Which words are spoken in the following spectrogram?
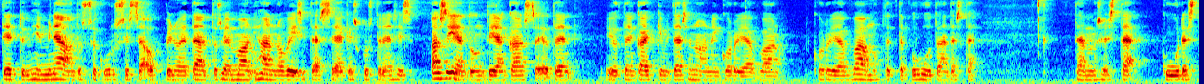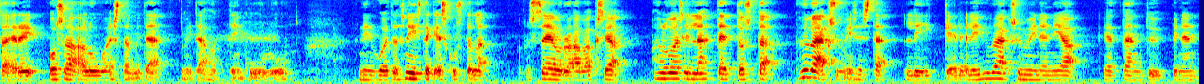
tietty, mihin minä olen tuossa kurssissa oppinut, ja tämä tosiaan mä oon ihan noviisi tässä ja keskustelen siis asiantuntijan kanssa, joten, joten kaikki mitä sanon, niin korjaan vaan, korjaan vaan, mutta että puhutaan tästä tämmöisestä kuudesta eri osa-alueesta, mitä, mitä Hottiin kuuluu, niin voitaisiin niistä keskustella seuraavaksi. Ja haluaisin lähteä tuosta hyväksymisestä liikkeelle, eli hyväksyminen ja, ja tämän tyyppinen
